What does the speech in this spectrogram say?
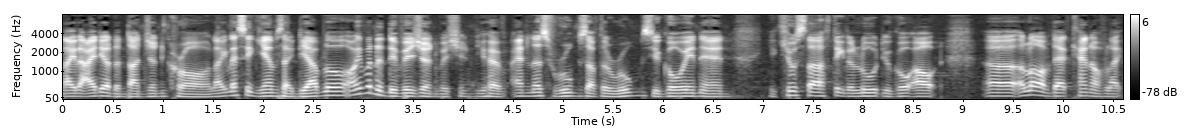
like the idea of the dungeon crawl. Like let's say games like Diablo or even the Division, which you, have endless rooms after rooms. You go in and you kill stuff, take the loot, you go out. Uh, a lot of that kind of like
